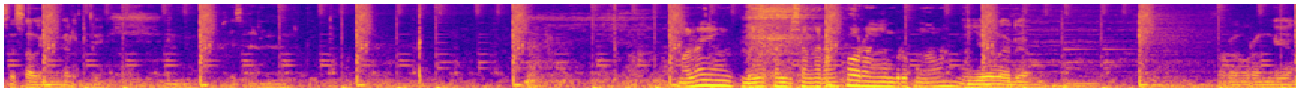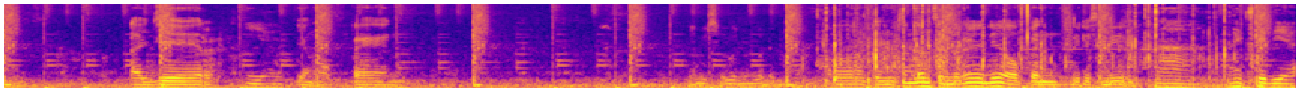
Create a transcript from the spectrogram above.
bisa saling saling malah yang banyak kan bisa ngerangkul orang yang berpengalaman Iyalah dam. Orang-orang yang ajar, iya yang open. yang bisa benar-benar Orang-orang kenceng kan sebenarnya dia open diri sendiri. nah itu dia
